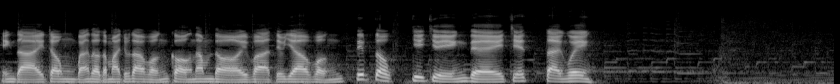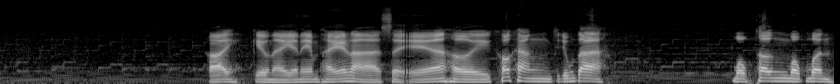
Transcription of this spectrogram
Hiện tại trong bản đồ tầm 2 chúng ta vẫn còn 5 đội và tiêu giao vẫn tiếp tục di chuyển để chết tài nguyên. Rồi, kèo này anh em thấy là sẽ hơi khó khăn cho chúng ta. Một thân một mình,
